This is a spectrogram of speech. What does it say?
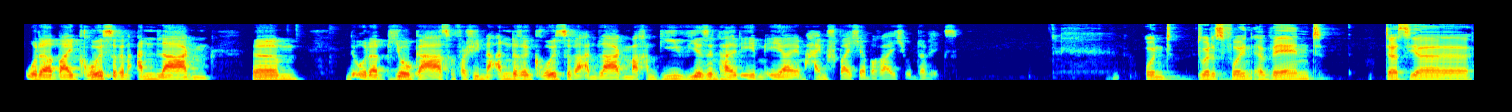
oder bei größeren Anlagen ähm, oder Biogas und verschiedene andere größere Anlagen machen die. Wir sind halt eben eher im Heimspeicherbereich unterwegs. Und du hattest vorhin erwähnt, dass ja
